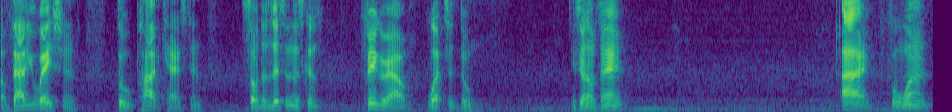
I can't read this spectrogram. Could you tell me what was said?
evaluation through podcasting so the listeners can figure out what to do. You see what I'm saying? I, for one,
